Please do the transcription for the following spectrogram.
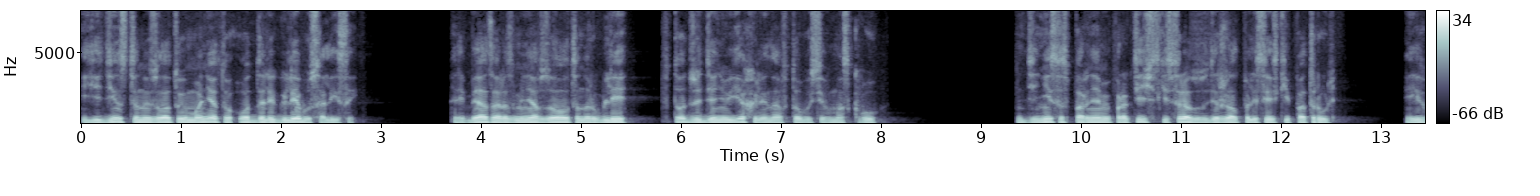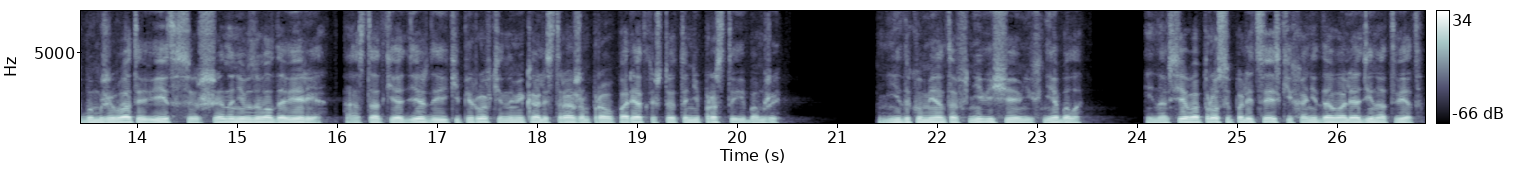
Единственную золотую монету отдали Глебу с Алисой. Ребята, разменяв золото на рубли, в тот же день уехали на автобусе в Москву. Дениса с парнями практически сразу задержал полицейский патруль. Их бомжеватый вид совершенно не вызывал доверия, а остатки одежды и экипировки намекали стражам правопорядка, что это не простые бомжи. Ни документов, ни вещей у них не было. И на все вопросы полицейских они давали один ответ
